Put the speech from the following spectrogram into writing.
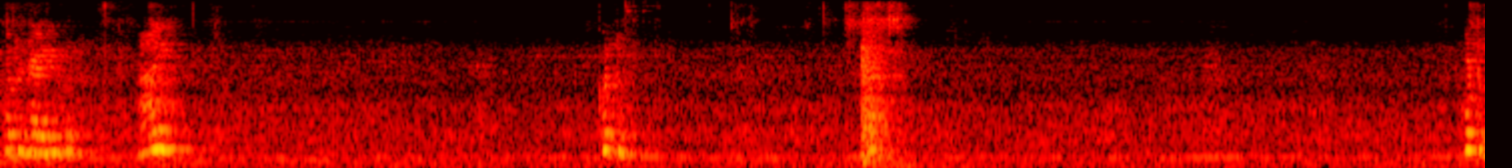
కొట్టు డాడీ కొట్టు ఆయ్ కొట్టు కొట్టు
